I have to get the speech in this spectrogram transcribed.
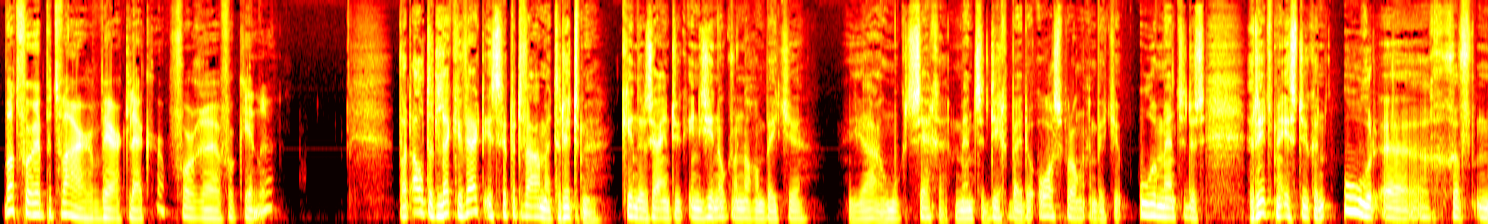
Wat voor repertoire werkt lekker voor, uh, voor kinderen? Wat altijd lekker werkt is repertoire met ritme. Kinderen zijn natuurlijk in die zin ook wel nog een beetje ja, hoe moet ik het zeggen? Mensen dicht bij de oorsprong, een beetje oermensen. Dus ritme is natuurlijk een oergevoel,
